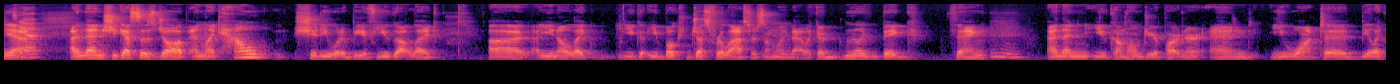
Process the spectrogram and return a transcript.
Yeah. yeah. And then she gets this job, and like, how shitty would it be if you got like, uh, you know, like you got, you booked just for laughs or something like Mhm. that, like a really big thing, Mhm. and then you come home to your partner and you want to be like,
